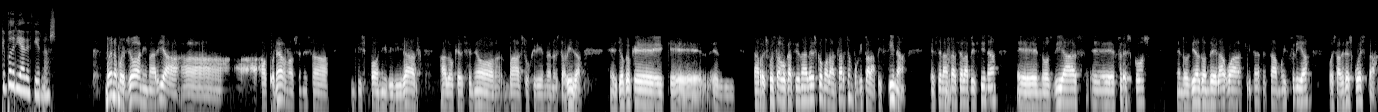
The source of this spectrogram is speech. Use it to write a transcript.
¿Qué podría decirnos? Bueno, pues yo animaría a, a ponernos en esa disponibilidad a lo que el Señor va sugiriendo en nuestra vida. Eh, yo creo que, que el, la respuesta vocacional es como lanzarse un poquito a la piscina. Ese lanzarse a la piscina eh, en los días eh, frescos, en los días donde el agua quizás está muy fría, pues a veces cuesta.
